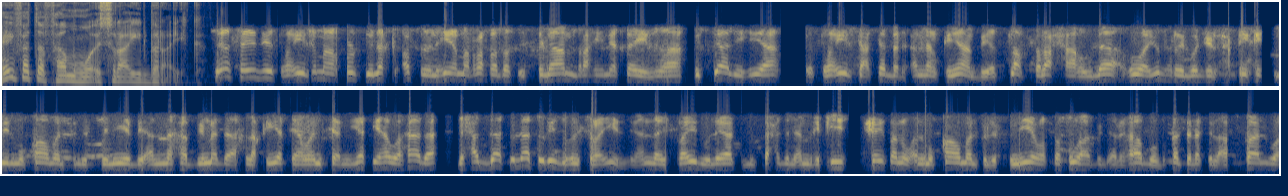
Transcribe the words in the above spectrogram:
كيف تفهمه إسرائيل برأيك؟ يا سيدي إسرائيل كما قلت لك أصلا هي من رفضت استلام رهينتين وبالتالي هي إسرائيل تعتبر أن القيام بإطلاق سراح هؤلاء هو يظهر الوجه الحقيقي للمقاومة الفلسطينية بأنها بمدى أخلاقيتها وإنسانيتها وهذا بحد ذاته لا تريده إسرائيل لأن إسرائيل والولايات المتحدة الأمريكية شيطنوا المقاومة الفلسطينية وصفوها بالإرهاب وبقتلة الأطفال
